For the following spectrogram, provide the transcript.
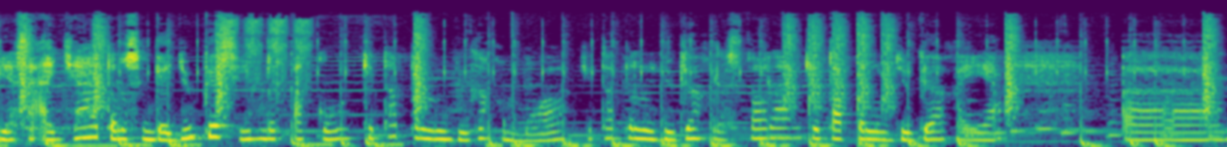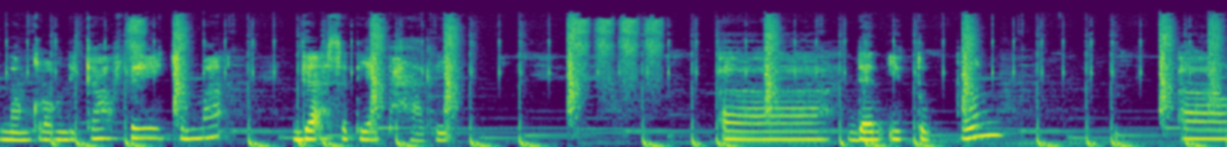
biasa aja terus enggak juga sih menurut aku. Kita perlu juga ke mall kita perlu juga ke restoran kita perlu juga kayak uh, nongkrong di cafe cuma nggak setiap hari. Uh, dan itu pun uh,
